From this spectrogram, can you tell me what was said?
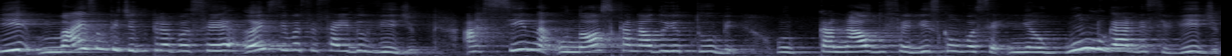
e mais um pedido para você antes de você sair do vídeo. Assina o nosso canal do YouTube, o canal do Feliz com você. Em algum lugar desse vídeo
